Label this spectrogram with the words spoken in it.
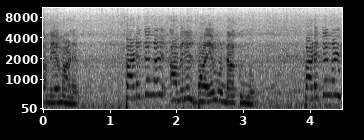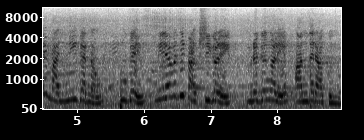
സമയമാണ്. പടക്കങ്ങൾ അവരിൽ ഭയമുണ്ടാക്കുന്നു. പടക്കങ്ങളുടെ മലിനീകരണവും പുകയും നിരവധി പക്ഷികളെയും മൃഗങ്ങളെയും അന്തരാക്കുന്നു.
